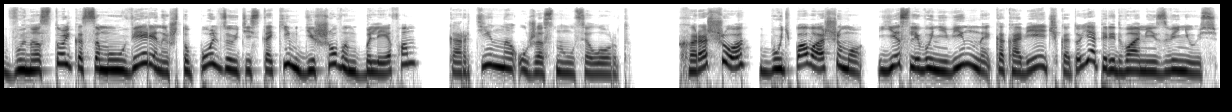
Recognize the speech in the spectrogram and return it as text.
Вы настолько самоуверены, что пользуетесь таким дешевым блефом? Картинно ужаснулся лорд. «Хорошо, будь по-вашему. Если вы невинны, как овечка, то я перед вами извинюсь.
